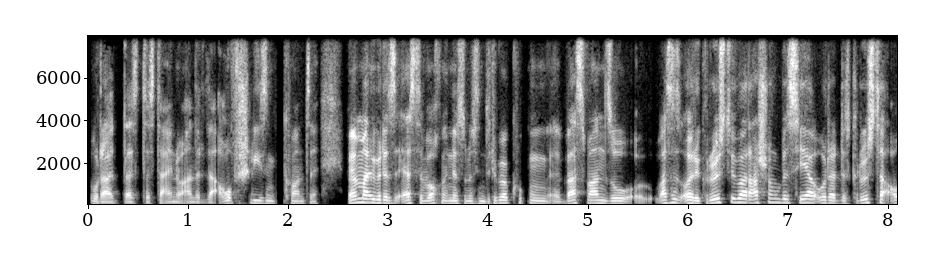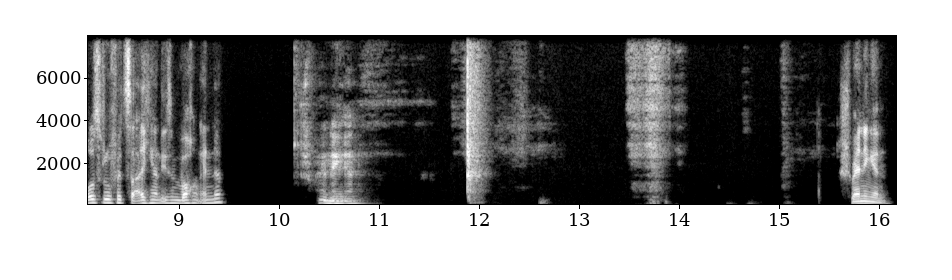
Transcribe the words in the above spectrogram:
oder dass, dass der eine oder andere da aufschließen konnte. Wenn wir mal über das erste Wochenende so ein bisschen drüber gucken, äh, was waren so, was ist eure größte Überraschung bisher oder das größte Ausrufezeichen an diesem Wochenende? Schwenningen. Schwenningen.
